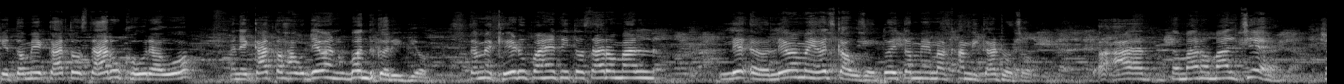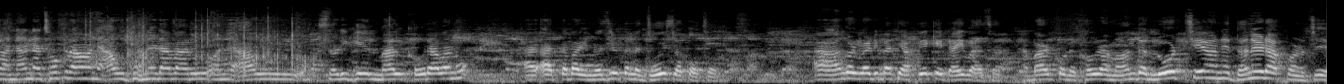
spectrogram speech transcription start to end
કે તમે કાં તો સારું ખવડાવો અને કાં તો હાવ દેવાનું બંધ કરી દો. તમે ખેડૂત પાસેથી તો સારો માલ લે અ, લેવામાં અચકાવશો તોય તમે એમાં ખામી કાઢો છો. આ તમારો માલ છે. તો આ નાના છોકરાઓને આવું ધનેડાવાળું અને આવું સડી ગયેલ માલ ખવડાવવાનું આ તમારી નજર તમે જોઈ શકો છો. આ આંગણવાડીમાંથી આ પેકેટ આવ્યા છે. આ બાળકોને ખવડાવવામાં અંદર લોટ છે અને ધનેડા પણ છે.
